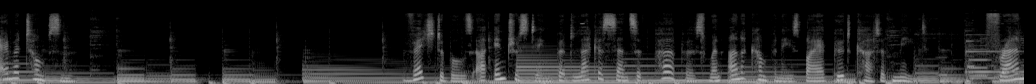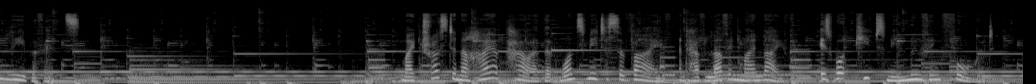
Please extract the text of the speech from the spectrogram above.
Emma Thompson. Vegetables are interesting but lack a sense of purpose when unaccompanied by a good cut of meat. Fran Lebowitz. My trust in a higher power that wants me to survive and have love in my life is what keeps me moving forward.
